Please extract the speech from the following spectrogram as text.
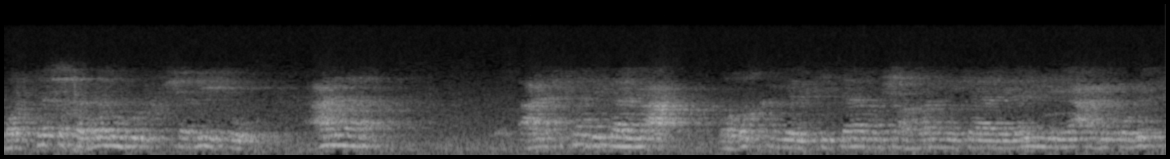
وارتشف دمه الشريف على على كتاب كان معه وبقي الكتاب شهرين كاملين يعرف بك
